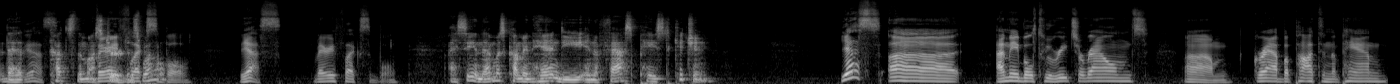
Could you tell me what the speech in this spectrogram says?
that yes, cuts the very mustard as well. flexible. Yes, very flexible. I see, and that must come in handy in a fast-paced kitchen. Yes, uh, I'm able to reach around, um, grab a pot and a pan.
